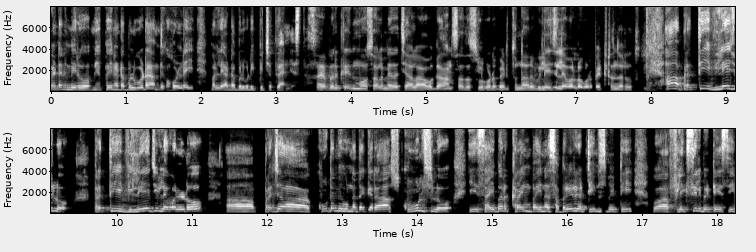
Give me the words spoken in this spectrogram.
వెంటనే మీరు మీ పోయిన డబ్బులు కూడా మీకు హోల్డ్ అయ్యి మళ్ళీ ఆ డబ్బులు కూడా ఇప్పించే ప్లాన్ చేస్తాం. సైబర్ క్రైమ్ మోసాల మీద చాలా అవగాహన సదస్సులు కూడా పెడుతున్నారు. విలేజ్ లెవెల్లో కూడా పెట్టడం జరుగుతుంది. ఆ, ప్రతి విలేజ్లో ప్రతి విలేజ్ లెవెల్లో ప్రజా కూటమి ఉన్న దగ్గర స్కూల్స్లో ఈ సైబర్ క్రైమ్ పైన సపరేట్గా టీమ్స్ పెట్టి ఫ్లెక్సీలు పెట్టేసి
